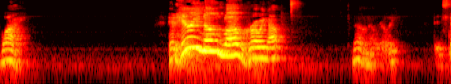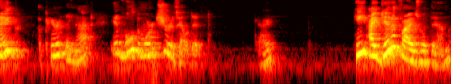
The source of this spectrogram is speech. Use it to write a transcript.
Why? Had Harry known love growing up? No, really. Did Snape? Apparently not. And Voldemort sure as hell didn't. Okay? He identifies with them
